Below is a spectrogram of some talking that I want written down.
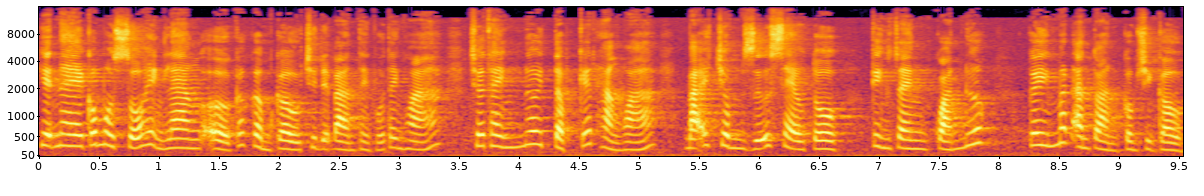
hiện nay có một số hành lang ở các gầm cầu trên địa bàn thành phố Thanh Hóa trở thành nơi tập kết hàng hóa, bãi trông giữ xe ô tô, kinh doanh quán nước, gây mất an toàn công trình cầu.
